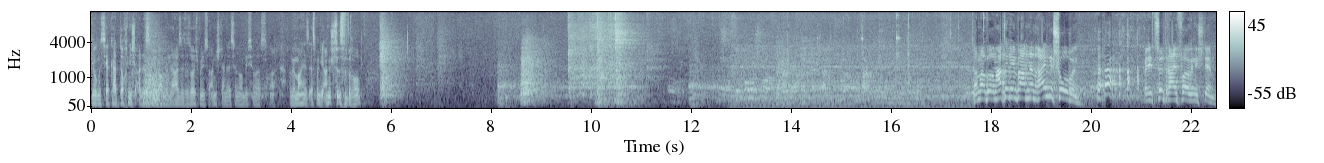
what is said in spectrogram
Jürgens Jacke hat doch nicht alles genommen. Also da soll ich mir nicht so anstellen, da ist ja noch ein bisschen was. Aber wir machen jetzt erstmal die Anschlüsse drauf. Sag mal, warum habt ihr den Wagen dann reingeschoben? Wenn die Zündreihenfolge nicht stimmt.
